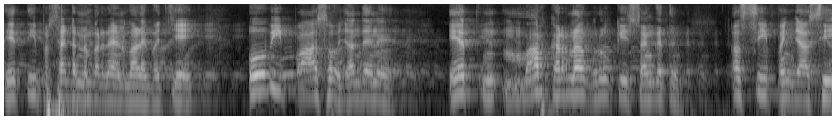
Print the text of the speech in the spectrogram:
33% ਨੰਬਰ ਲੈਣ ਵਾਲੇ ਬੱਚੇ ਉਹ ਵੀ ਪਾਸ ਹੋ ਜਾਂਦੇ ਨੇ। ਇਹ ਮਾਫ ਕਰਨਾ ਗੁਰੂ ਕੀ ਸੰਗਤ 80 85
